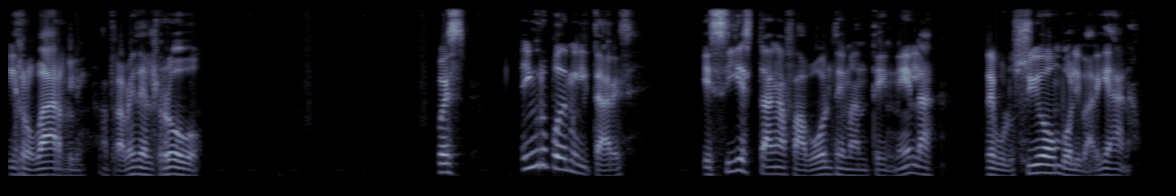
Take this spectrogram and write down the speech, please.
y robarle a través del robo. Pues hay un grupo de militares que sí están a favor de mantener la revolución bolivariana.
